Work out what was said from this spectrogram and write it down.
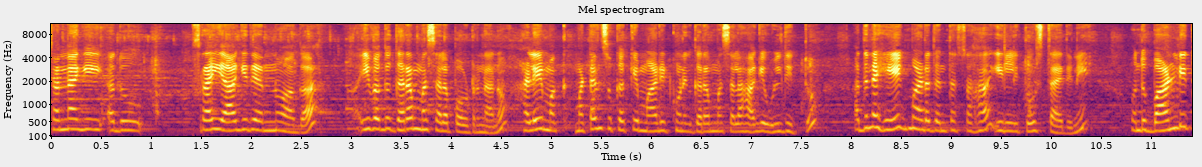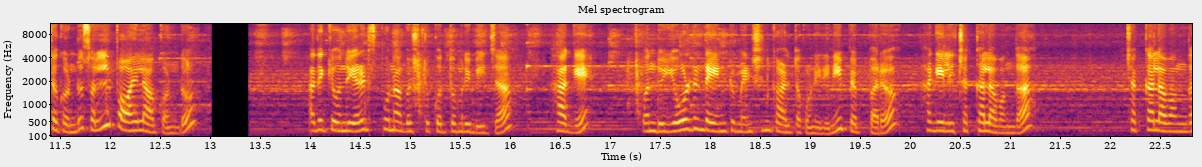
ಚೆನ್ನಾಗಿ ಅದು ಫ್ರೈ ಆಗಿದೆ ಅನ್ನುವಾಗ ಇವಾಗ ಗರಂ ಮಸಾಲ ಪೌಡ್ರ್ ನಾನು ಹಳೆ ಮಕ್, ಮಟನ್ ಸುಕ್ಕಕ್ಕೆ ಮಾಡಿಟ್ಕೊಂಡಿದ್ದ ಗರಂ ಮಸಾಲ ಹಾಗೆ ಉಳಿದಿತ್ತು. ಅದನ್ನು ಹೇಗೆ ಮಾಡೋದಂತ ಸಹ ಇಲ್ಲಿ ತೋರಿಸ್ತಾ ಇದ್ದೀನಿ. ಒಂದು ಬಾಣಲಿ ತಗೊಂಡು ಸ್ವಲ್ಪ ಆಯಿಲ್ ಹಾಕ್ಕೊಂಡು ಅದಕ್ಕೆ ಒಂದು ಎರಡು ಸ್ಪೂನ್ ಆಗೋಷ್ಟು ಕೊತ್ತಂಬರಿ ಬೀಜ, ಹಾಗೆ ಒಂದು ಏಳರಿಂದ ಎಂಟು ಮೆಣಸಿನ್ಕಾಳು ತೊಗೊಂಡಿದ್ದೀನಿ ಪೆಪ್ಪರ್ ಹಾಗೆ ಇಲ್ಲಿ ಚಕ್ಕ ಲವಂಗ ಚಕ್ಕ ಲವಂಗ,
